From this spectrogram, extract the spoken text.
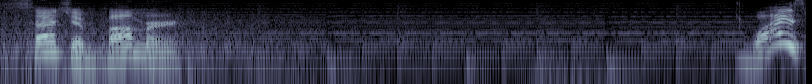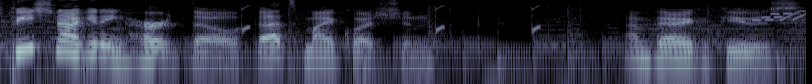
Such a bummer. Why is Peach not getting hurt, though? That's my question. I'm very confused.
